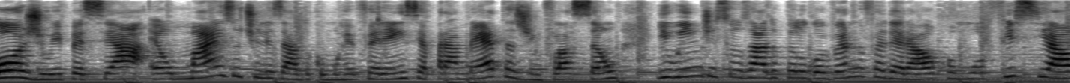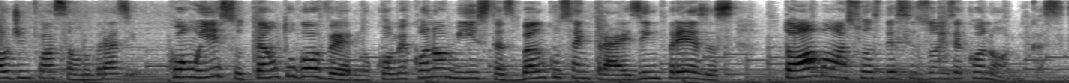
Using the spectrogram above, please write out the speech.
Hoje, o IPCA é o mais utilizado como referência para metas de inflação e o índice usado pelo governo federal como oficial de inflação no Brasil. Com isso, tanto o governo como economistas, bancos centrais e empresas tomam as suas decisões econômicas.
